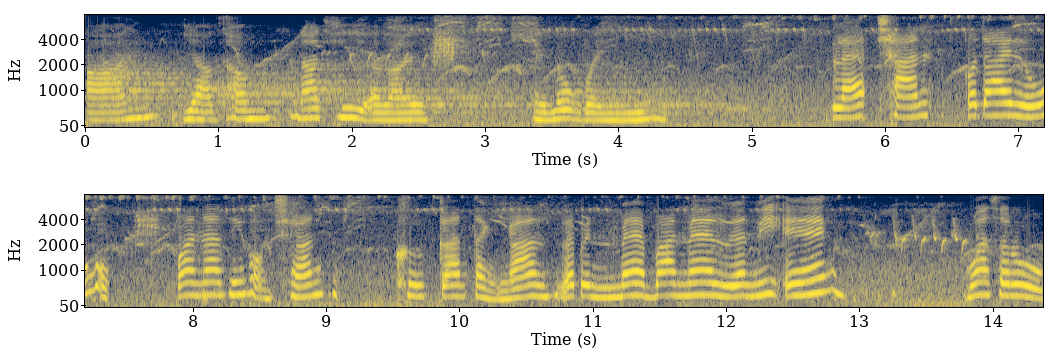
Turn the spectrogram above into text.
หลานอยากทำหน้าที่อะไร ในโลกใบนี้ และฉันก็ได้รู้ ว่าหน้าที่ของฉัน คือการแต่งงานและเป็นแม่บ้านแม่เรือนนี่เอง ว่าสรุป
